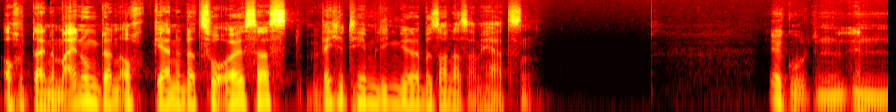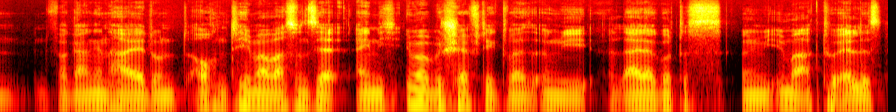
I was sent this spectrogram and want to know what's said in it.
auch deine Meinung dann auch gerne dazu äußerst. Welche Themen liegen dir da besonders am Herzen? Ja gut, in, in, in Vergangenheit und auch ein Thema, was uns ja eigentlich immer beschäftigt, weil es irgendwie leider Gottes irgendwie immer aktuell ist,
